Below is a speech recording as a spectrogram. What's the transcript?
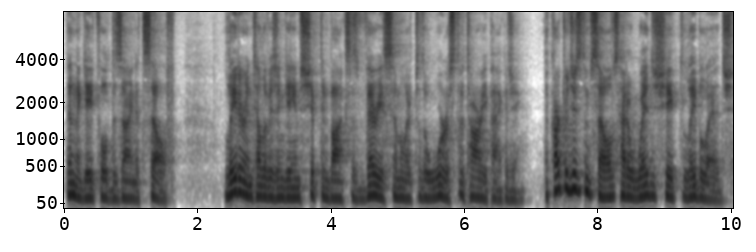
then the gatefold design itself. Later Intellivision games shipped in boxes very similar to the worst Atari packaging. The cartridges themselves had a wedge-shaped label edge,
